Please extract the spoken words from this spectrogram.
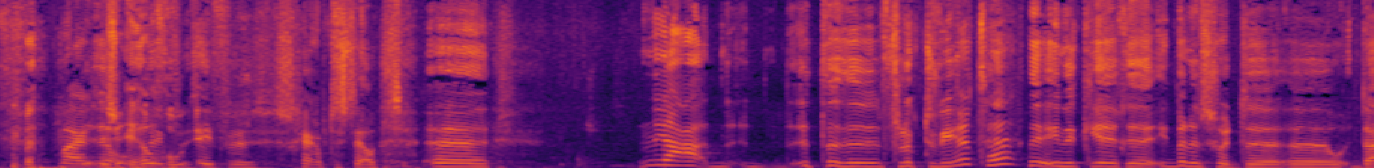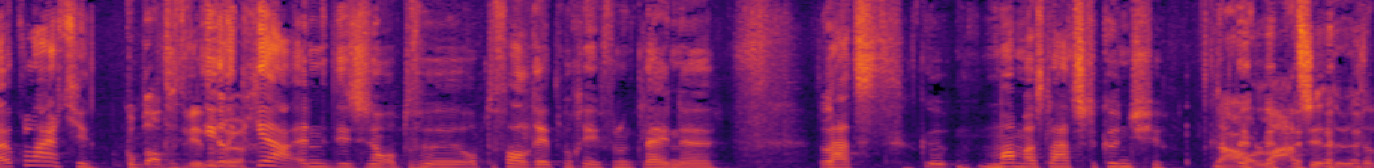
maar Het is heel even, goed. even scherp te stellen. Eh, ja, het eh, fluctueert, hè. De ene keer, eh, ik ben een soort eh, duikelaartje. Komt altijd weer terug. ja. En het is nou op de, op de valreep nog even een klein... eh, laatst, mama's laatste kunstje. Nou, laatste, laten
